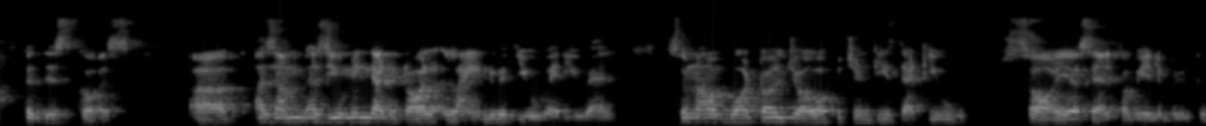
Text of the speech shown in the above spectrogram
after this course? Uh, assum- assuming that it all aligned with you very well. So now what all job opportunities that you saw yourself available to?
